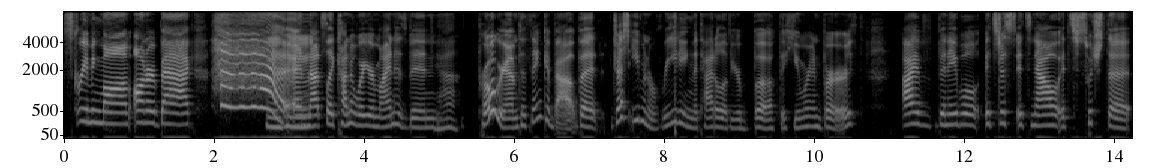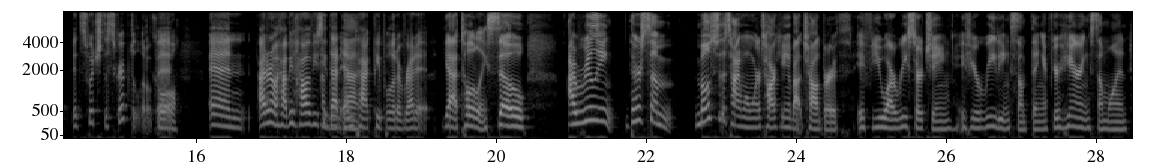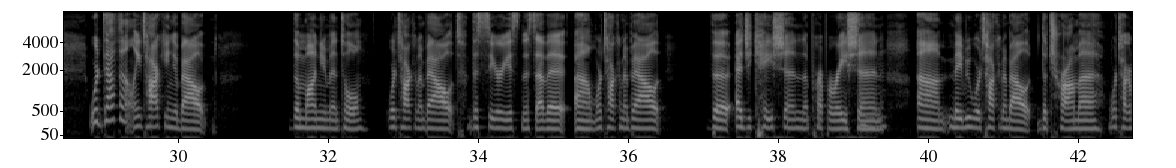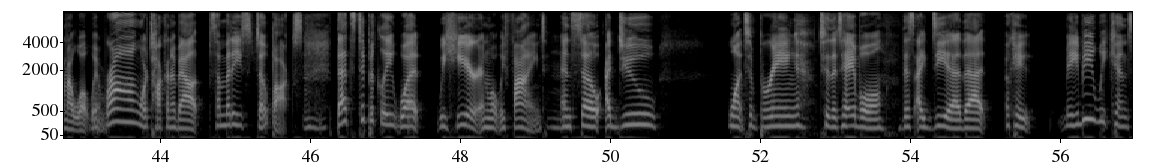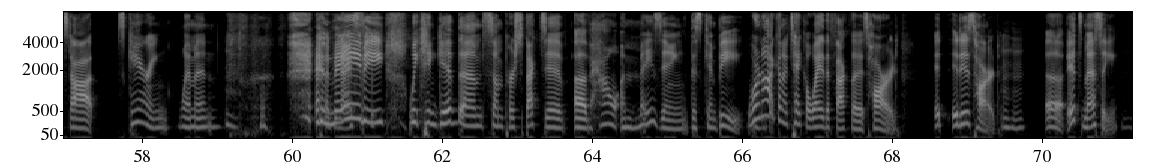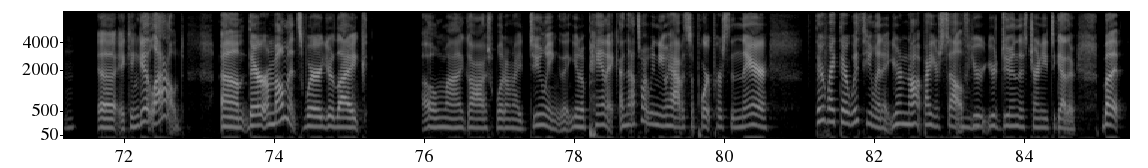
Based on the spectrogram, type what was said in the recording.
screaming mom on her back, ah! Mhm. and that's like kind of where your mind has been Yeah. programmed to think about. But just even reading the title of your book, The Humor in Birth, I've been able it's just it's now it's switched the it's switched the script a little bit. And I don't know, have you how have you seen that, that. impact people that have read it? Yeah, totally. So I really, there's some, most of the time when we're talking about childbirth, if you are researching, if you're reading something, if you're hearing someone, we're definitely talking about the monumental. We're talking about the seriousness of it. Um, we're talking about the education, the preparation. Um, maybe we're talking about the trauma. We're talking about what went wrong. We're talking about somebody's soapbox. Mm-hmm. That's typically what we hear and what we find. Mm-hmm. And so I do want to bring to the table this idea that, okay, maybe we can stop scaring women. And be nice. maybe we can give them some perspective of how amazing this can be. We're mm-hmm. not going to take away the fact that it's hard. It it is hard. Mm-hmm. Uh, it's messy. Uh, it can get loud. Um, there are moments where you're like, "Oh my gosh, what am I doing?" That you know, panic, and that's why when you have a support person there, they're right there with you in it. You're not by yourself. You're you're doing this journey together. But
